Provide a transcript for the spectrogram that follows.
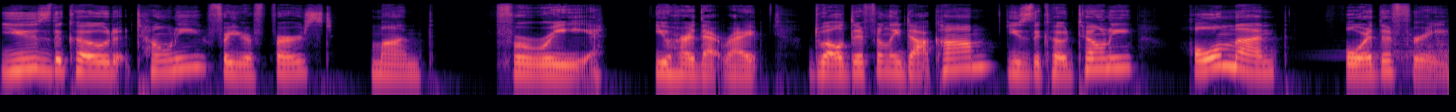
use the code Toni for your first month free. You heard that right. Dwelldifferently.com. Use the code Toni, whole month for the free.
